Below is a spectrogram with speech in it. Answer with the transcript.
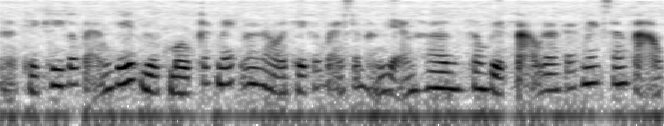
À, thì khi các bạn viết được mượt các nét đó rồi thì các bạn sẽ mạnh dạn hơn trong việc tạo ra các nét sáng tạo.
